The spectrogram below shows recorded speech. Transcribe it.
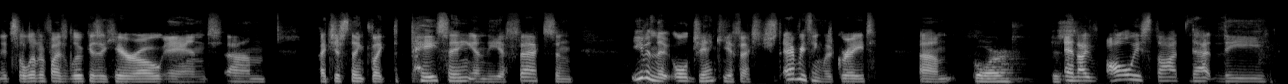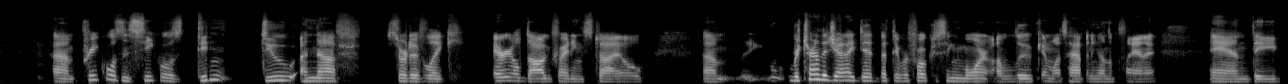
it solidifies Luke as a hero, and um, I just think like the pacing and the effects and even the old janky effects, just everything was great. Um, Score. Just... And I've always thought that the um, prequels and sequels didn't do enough sort of like aerial dogfighting style. Um, Return of the Jedi did, but they were focusing more on Luke and what's happening on the planet, and the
